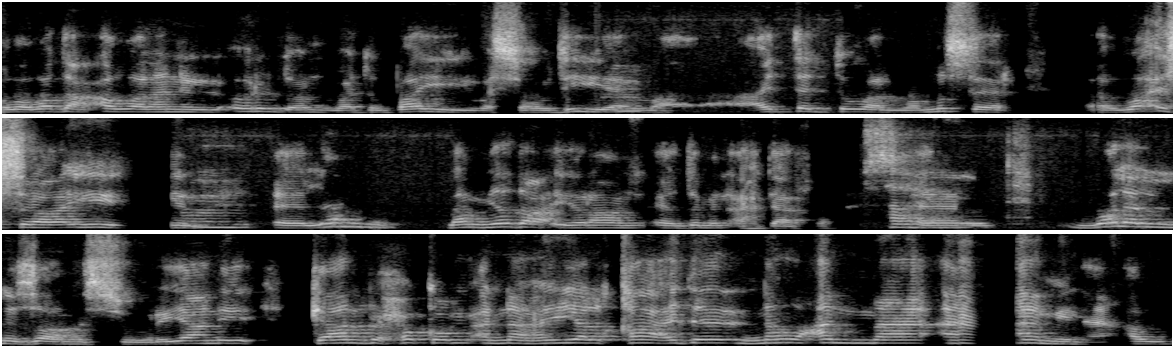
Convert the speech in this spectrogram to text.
هو وضع اولا الأردن ودبي والسعودية وعدة دول ومصر وإسرائيل آه، لم لم يضع إيران ضمن اهدافه صحيح. آه، ولا النظام السوري. يعني كان بحكم انها هي القاعدة نوعا ما آمنة أو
